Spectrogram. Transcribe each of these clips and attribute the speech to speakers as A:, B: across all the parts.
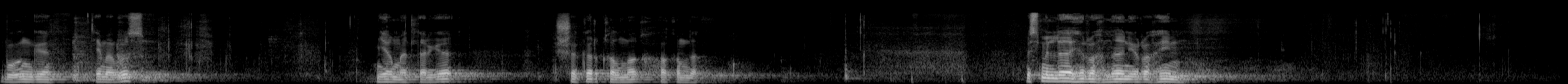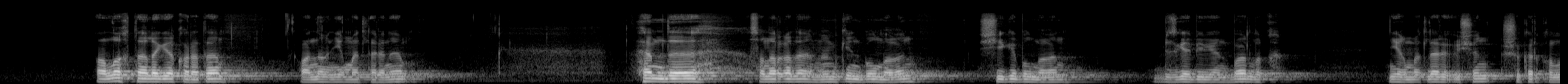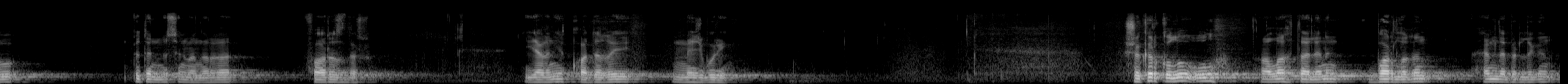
A: Бүгенге темабыз нигъмәтләргә шөкер кылмак хакында. Бисмиллаһир рахманир рахим. Аллаһ Тәгаләгә карата, Аның нигъмәтләренә һәм дә санарга да мөмкин булмаган, чиге булмаган безгә биргән барлык нигъмәтләре өчен шөкер кылу бөтен мөселманнарга фарыздыр, ягъни кадагый, мәҗбүри. Шөкер кылу ул Аллаһ Тәгаләнең барлыгын һәм дә берлеген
